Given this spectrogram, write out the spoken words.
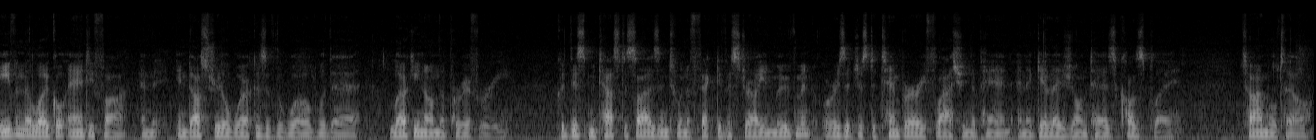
Even the local Antifa and the industrial workers of the world were there, lurking on the periphery. Could this metastasize into an effective Australian movement, or is it just a temporary flash in the pan and a Gilets Jaunes cosplay? Time will tell.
